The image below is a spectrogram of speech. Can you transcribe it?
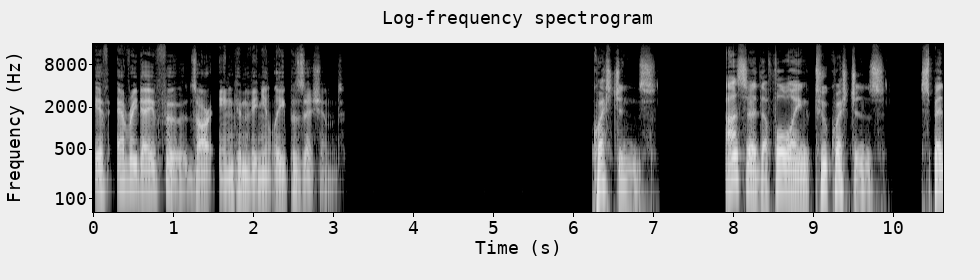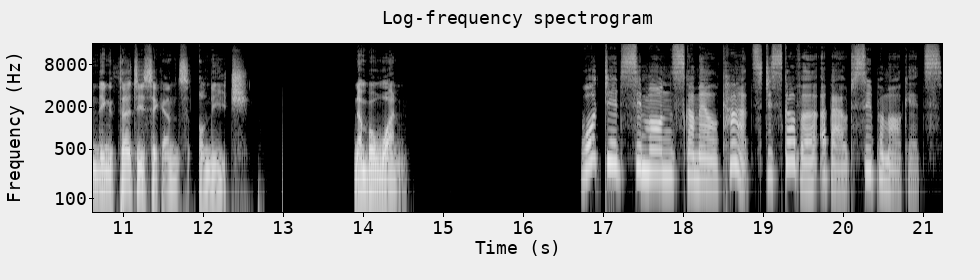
if everyday foods are inconveniently positioned. Questions. Answer the following two questions, spending 30 seconds on each. Number 1. What did Siemon Scamell-Katz discover about supermarkets?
